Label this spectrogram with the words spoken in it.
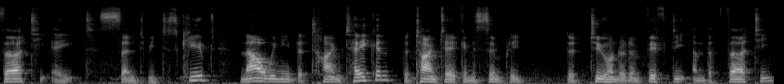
38 centimeters cubed. Now we need the time taken. The time taken is simply the 250 and the 30.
